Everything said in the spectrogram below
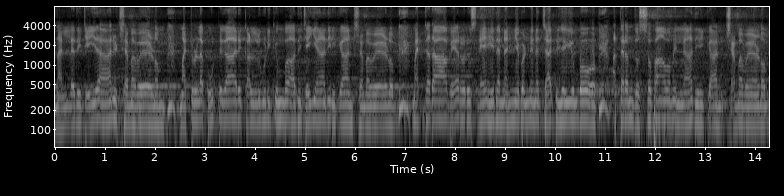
നല്ലത് ചെയ്യാൻ ക്ഷമ വേണം. മറ്റുള്ള കൂട്ടുകാർ കള്ളു കുടിക്കുമ്പോൾ അത് ചെയ്യാതിരിക്കാൻ ക്ഷമ വേണം. മറ്റതാ വേറൊരു സ്നേഹിതൻ അന്യപെണ്ണിനെ ചാറ്റ് ചെയ്യുമ്പോൾ അത്തരം ദുസ്വഭാവമില്ലാതിരിക്കാൻ ക്ഷമ വേണം.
